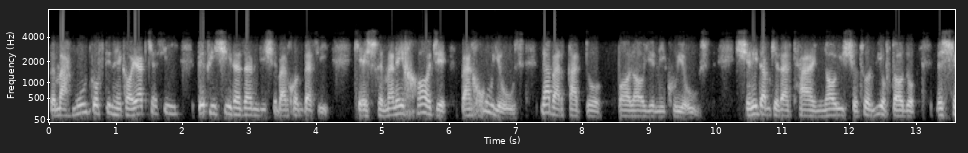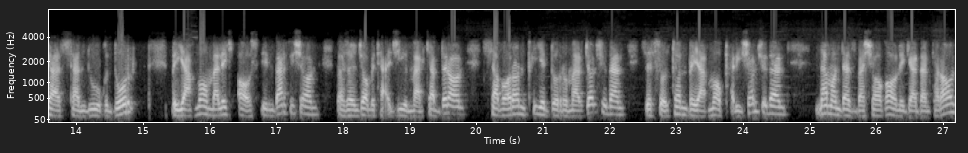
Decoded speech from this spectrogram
به محمود گفتین حکایت کسی بپیچید از اندیشه بر خود بسی که عشق من ای خاجه بر خوی اوست نه بر قد و بالای نیکوی اوست. شنیدم که در تنگنایی شطور بیافتاد و از صندوق در به یغما ملک آستین برفشان و از آنجا به تعجیل مرکب بران سواران پی در و مرجان شدند ز سلطان به یغما پریشان شدند. نماند از بشاقان گردن تراز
